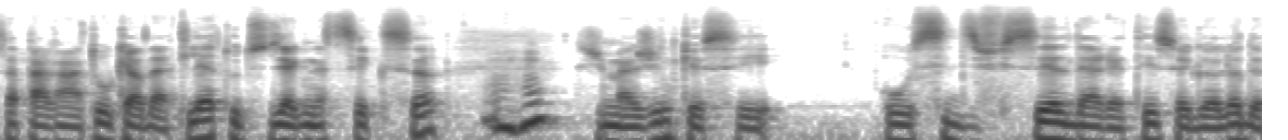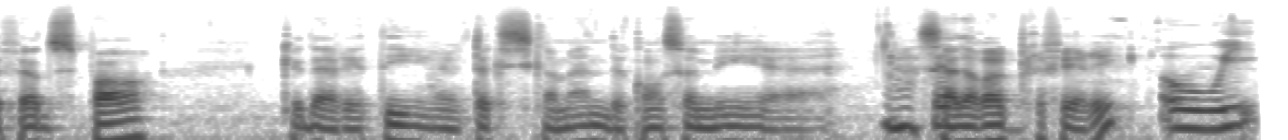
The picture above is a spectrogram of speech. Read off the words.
s'apparenter au cœur d'athlète ou tu diagnostiques ça, mm-hmm. j'imagine que c'est aussi difficile d'arrêter ce gars-là de faire du sport que d'arrêter un toxicomane de consommer euh, sa drogue préférée. Oh oui.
